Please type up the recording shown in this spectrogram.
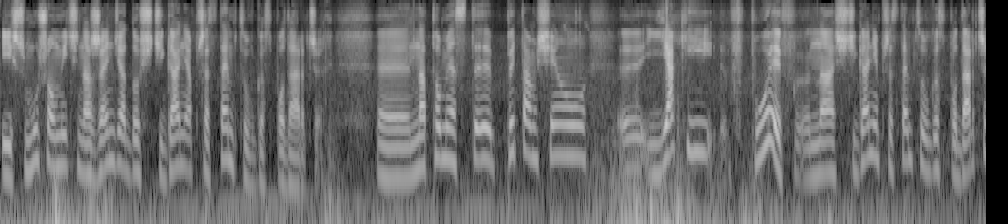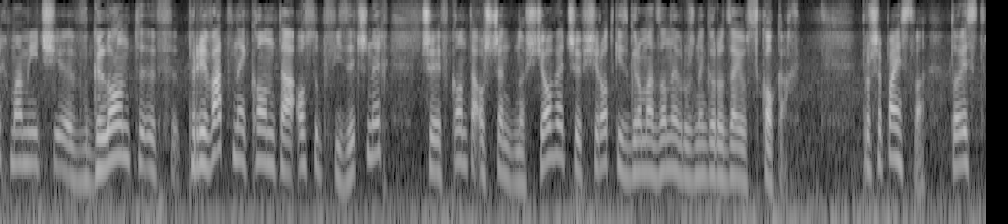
iż muszą mieć narzędzia do ścigania przestępców gospodarczych. E, natomiast e, pytam się, jaki wpływ na ściganie przestępców gospodarczych ma mieć wgląd w prywatne konta osób fizycznych, czy w konta oszczędnościowe, czy w środki zgromadzone w różnego rodzaju skokach. Proszę Państwa, to jest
